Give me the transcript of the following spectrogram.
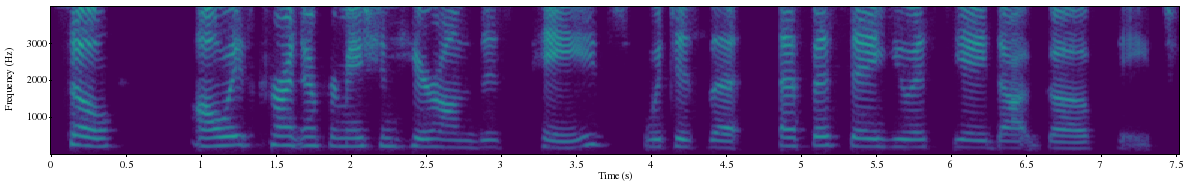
So always current information here on this page, which is the fsausda.gov page.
